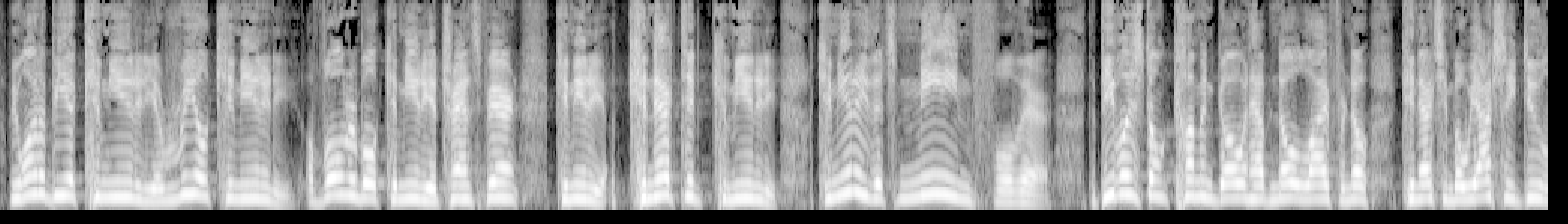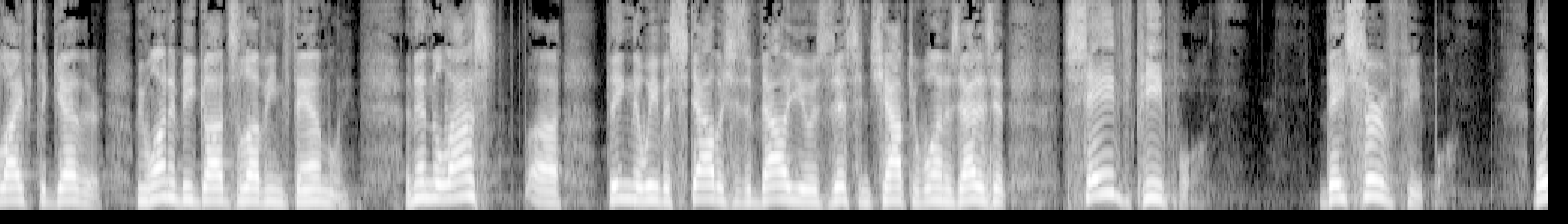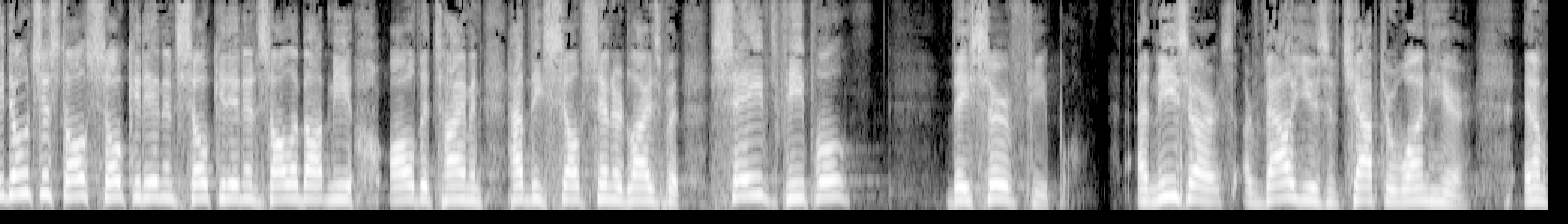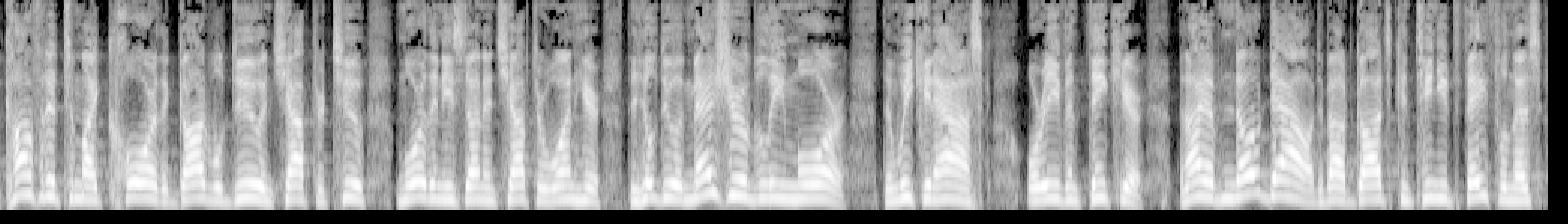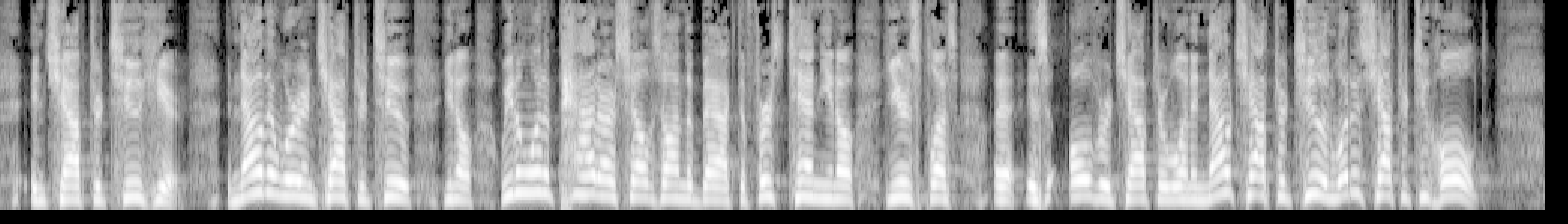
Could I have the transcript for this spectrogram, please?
We want to be a community, a real community, a vulnerable community, a transparent community, a connected community, a community that's meaningful there. The people just don't come and go and have no life or no connection, but we actually do life together. We want to be God's loving family. And then the last uh, thing that we've established as a value is this in chapter one, is that is it saved people. They serve people. They don't just all soak it in and soak it in and it's all about me all the time and have these self-centered lives, but saved people, they serve people. And these are, are values of chapter one here. And I'm confident to my core that God will do in chapter two more than he's done in chapter one here, that he'll do immeasurably more than we can ask or even think here. And I have no doubt about God's continued faithfulness in chapter two here. Now that we're in chapter two, you know, we don't want to pat ourselves on the back. The first 10, you know, years plus uh, is over chapter one. And now chapter two. And what does chapter two hold?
